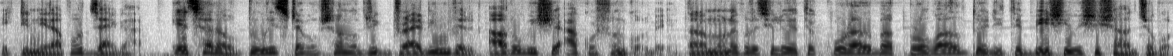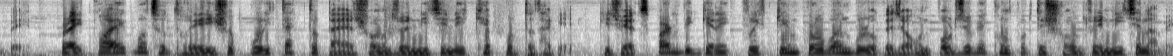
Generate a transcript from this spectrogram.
একটি নিরাপদ জায়গা। এছাড়াও ট্যুরিস্ট এবং সামুদ্রিক ড্রাইভিংদের আরও বেশি আকর্ষণ করবে। তারা মনে করেছিল এতে কোরাল বা প্রবাল তৈরিতে বেশি বেশি সাহায্য করবে। প্রায় কয়েক বছর ধরে এইসব পরিত্যক্ত টায়ার সমুদ্রের নিচে নিক্ষেপ করতে থাকে। কিছু এক্সপার্ট বিজ্ঞানী কৃত্রিম প্রবালগুলোকে যখন পর্যবেক্ষণ করতে সমুদ্রের নিচে নামে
